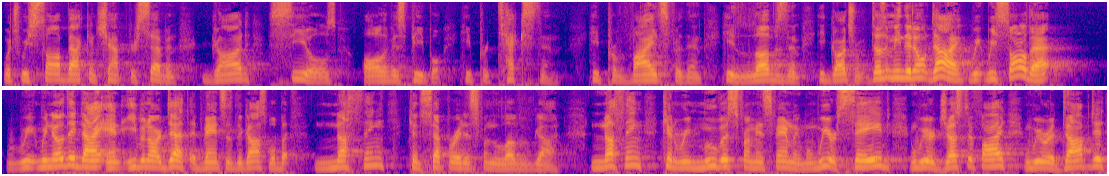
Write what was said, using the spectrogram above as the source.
which we saw back in chapter 7, God seals all of his people. He protects them, He provides for them, He loves them, He guards them. It doesn't mean they don't die. We, we saw that. We, we know they die, and even our death advances the gospel, but nothing can separate us from the love of God. Nothing can remove us from his family. When we are saved and we are justified and we are adopted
